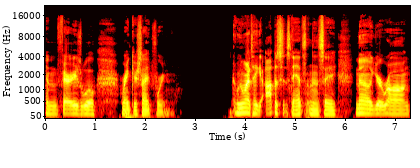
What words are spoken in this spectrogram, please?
and fairies will rank your site for you. And we want to take the opposite stance and then say no you're wrong.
